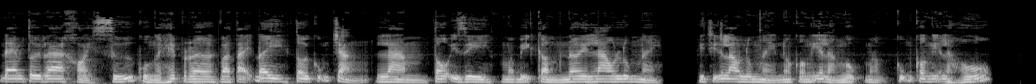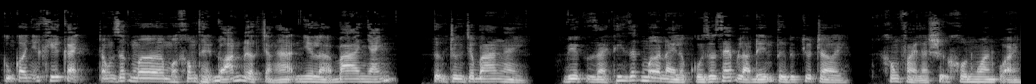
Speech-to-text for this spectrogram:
đem tôi ra khỏi xứ của người Hebrew và tại đây tôi cũng chẳng làm tội gì mà bị cầm nơi lao lung này. Cái chữ lao lung này nó có nghĩa là ngục mà cũng có nghĩa là hố. Cũng có những khía cạnh trong giấc mơ mà không thể đoán được chẳng hạn như là ba nhánh, tượng trưng cho ba ngày. Việc giải thích giấc mơ này là của Joseph là đến từ Đức Chúa Trời, không phải là sự khôn ngoan của anh.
